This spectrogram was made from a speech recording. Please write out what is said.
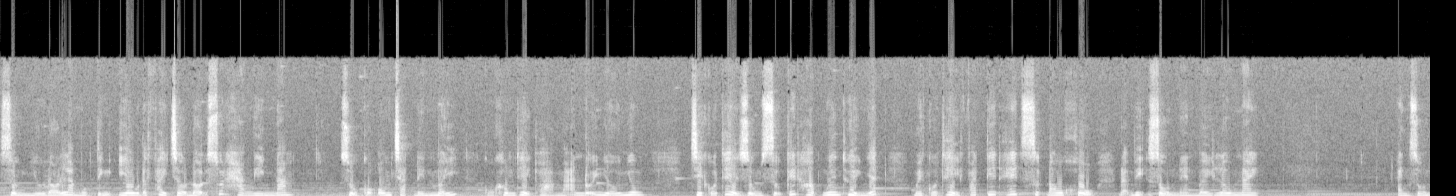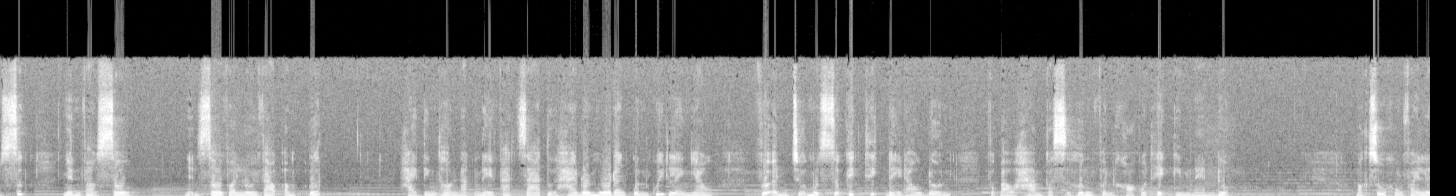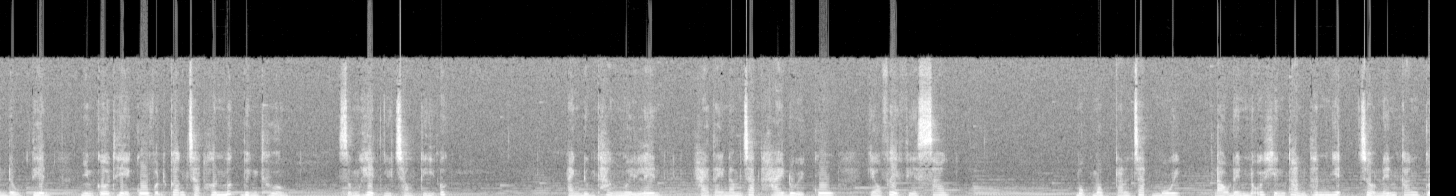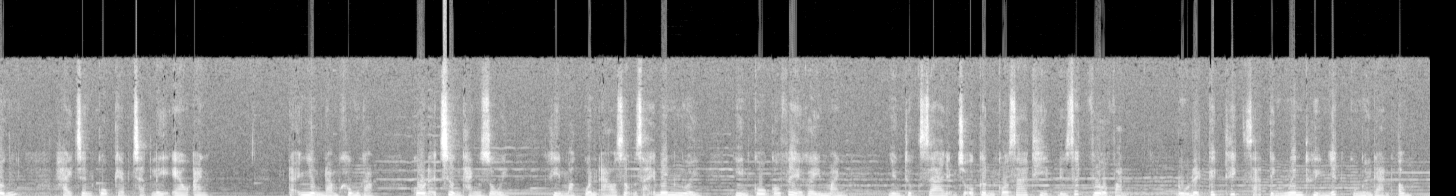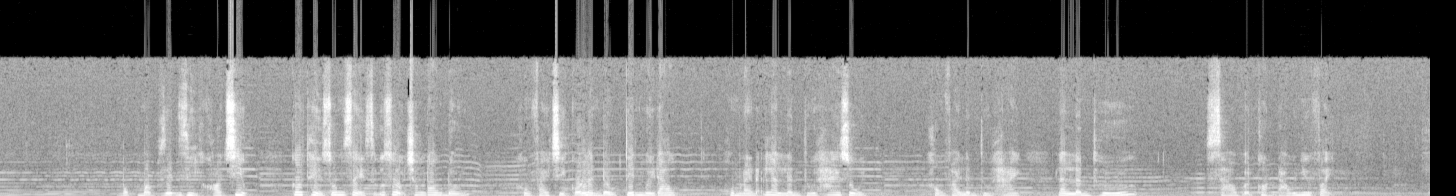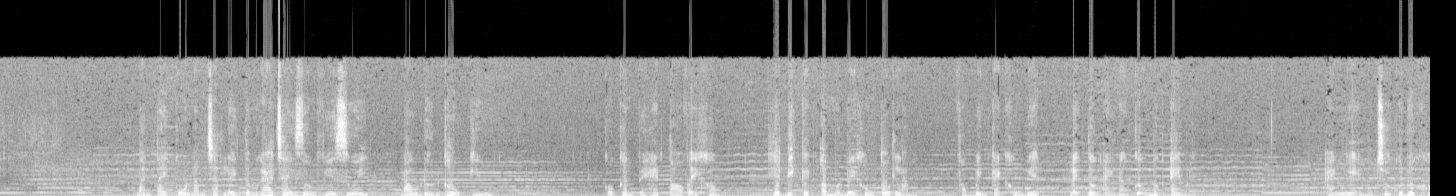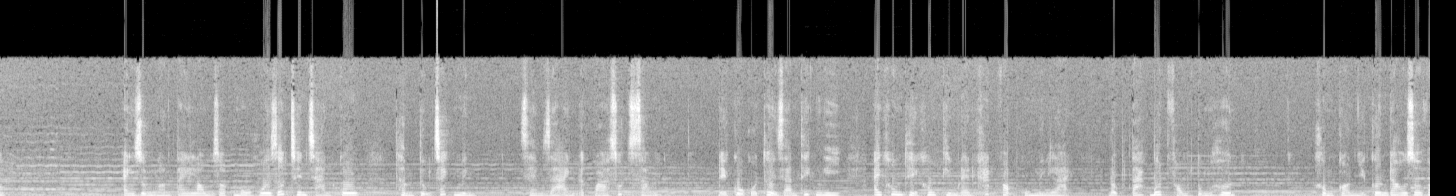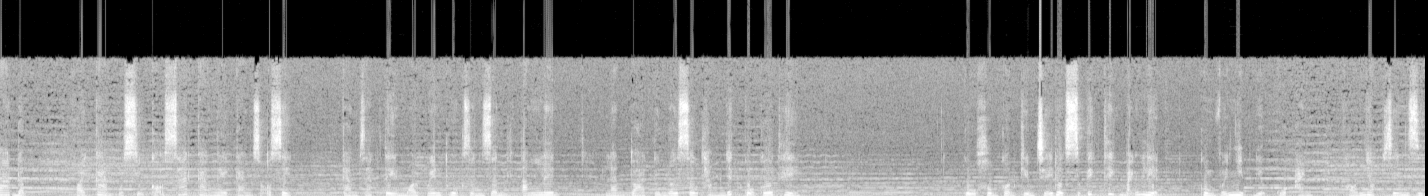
Dường như đó là một tình yêu đã phải chờ đợi suốt hàng nghìn năm. Dù có ôm chặt đến mấy Cũng không thể thỏa mãn nỗi nhớ nhung. Chỉ có thể dùng sự kết hợp nguyên thủy nhất Mới có thể phát tiết hết sự đau khổ Đã bị dồn nén bấy lâu nay. Anh dồn sức, Nhấn vào sâu Nhấn sâu vào lối vào ẩm ướt. Hai tiếng thở nặng nề phát ra từ hai đôi môi đang quấn quýt lấy nhau, Vừa ẩn chứa một sự kích thích đầy đau đớn, Vừa bao hàm cả sự hưng phấn khó có thể kìm nén được. Mặc dù không phải lần đầu tiên, Nhưng cơ thể cô vẫn căng chặt hơn mức bình thường, Giống hệt như trong ký ức. Anh đứng thẳng người lên Hai tay nắm chặt hai đùi cô, Kéo về phía sau. Mộc mộc cắn chặt môi, Đau đến nỗi khiến toàn thân nhiệt trở nên căng cứng. Hai chân cô kẹp chặt lấy eo anh. Đã nhiều năm không gặp, Cô đã trưởng thành rồi. Khi mặc quần áo rộng rãi bên người, Nhìn cô có vẻ gầy mảnh, Nhưng thực ra những chỗ cần có da thịt đều rất vừa vặn, Đủ để kích thích xã tính nguyên thủy nhất của người đàn ông. Mộc mộc diễn gì khó chịu, Cơ thể run rẩy dữ dội trong đau đớn. Không phải chỉ có lần đầu tiên mới đau Hôm nay đã là lần thứ hai rồi. Không phải lần thứ hai, Là lần thứ... Sao vẫn còn đau như vậy? Bàn tay cô nắm chặt lấy tấm ga trải giường phía dưới, Đau đớn cầu cứu. Có cần phải hét to vậy không? Thiết bị cách âm ở đây không tốt lắm. Phòng bên cạnh không biết, Lại tưởng anh đang cưỡng bức em đấy. Anh nhẹ một chút có được không? Anh dùng ngón tay long giọt mồ hôi rớt trên trán cô, Thầm tự trách mình, Xem ra anh đã quá sốt sắng. Để cô có thời gian thích nghi, Anh không thể không kìm nén khát vọng của mình lại, Động tác bớt phóng túng hơn Không còn những cơn đau do va đập, Khoái cảm của sự cọ sát càng ngày càng rõ rệt, Cảm giác tê mỏi quen thuộc dần dần tăng lên, Lan tỏa từ nơi sâu thẳm nhất của cơ thể Cô không còn kiềm chế được sự kích thích mãnh liệt Cùng với nhịp điệu của anh, Khó nhọc rên gì.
